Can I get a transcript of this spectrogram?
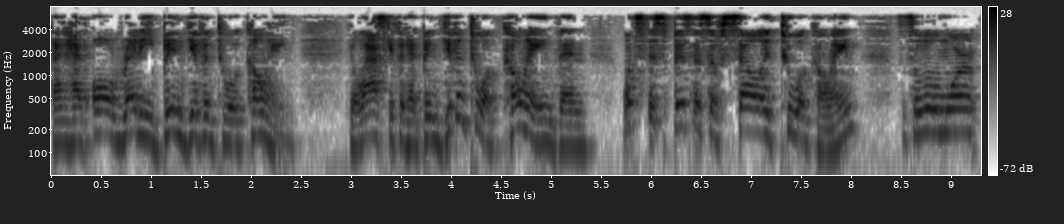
that had already been given to a kohen. You'll ask if it had been given to a kohen, then what's this business of sell it to a kohen? So it's a little more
